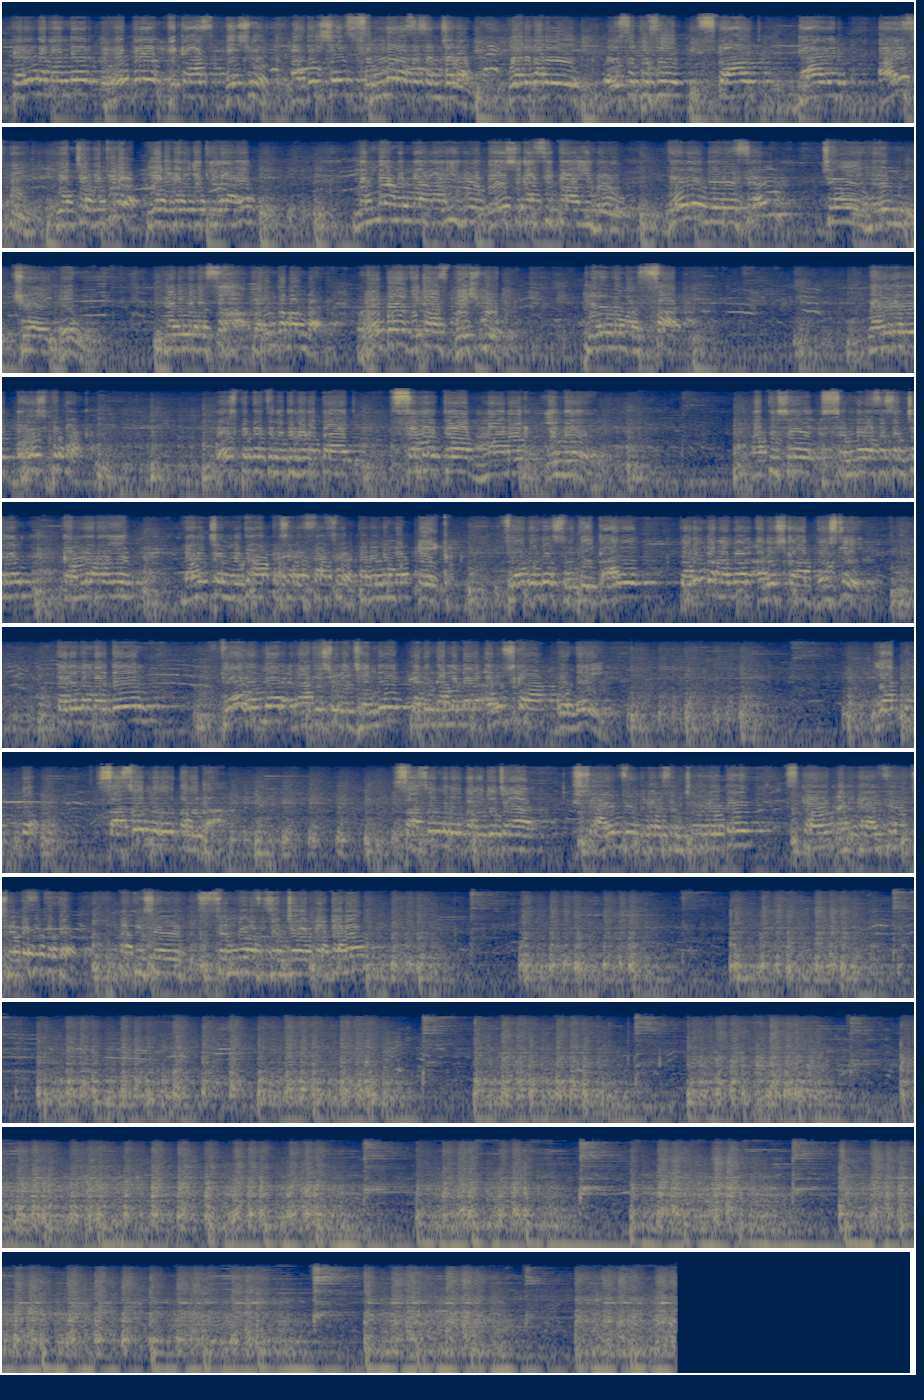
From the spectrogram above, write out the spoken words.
Platoon commander Rudra Vikas Deshmukh. अतिशय सुंदर असं संचलन. या ठिकाणी OCPC scout guide R S P यांच्या वतीनं या ठिकाणी घेतलेलं आहे. नन्ना मुन्ना राही हो देश का सिपाही हो. बोले मेरे संग जय हिंद जय हिंद. प्लॅटून नंबर सहा. Platoon commander Rudra Vikas Deshmukh. Platoon number सात या ठिकाणी घोष घोष करतायत समर्थ माणिक इंगळे अतिशय सुंदर संचलन कमलाबाई माणिकचंद मुठा प्रसाद सासवड प्लॅटून नंबर एक holder Shruti Kale platoon commander Anushka Bhosale platoon number दोन flag holder Rajeshwari Zende platoon commander Anushka गोंधळी यात सासवड नगरपालिका सासवड नगरपालिकेच्या शाळेचं ठिकाणी संचलन होतं. स्काउट आणि गाडीचं छोटंसं पथक अतिशय सुंदर असं संचलन करताना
